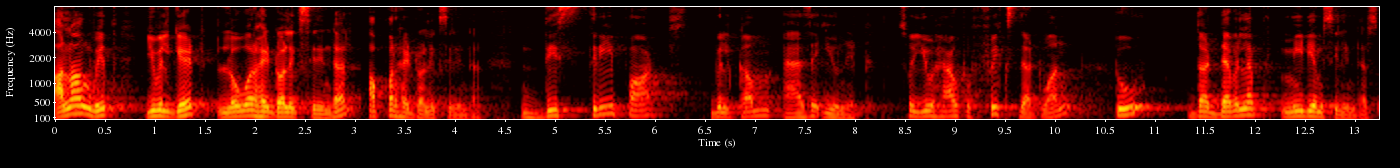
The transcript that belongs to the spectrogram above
along with you will get lower hydraulic cylinder, upper hydraulic cylinder. These three parts will come as a unit. So, you have to fix that one to the developed medium cylinders.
